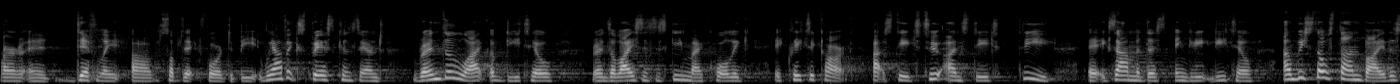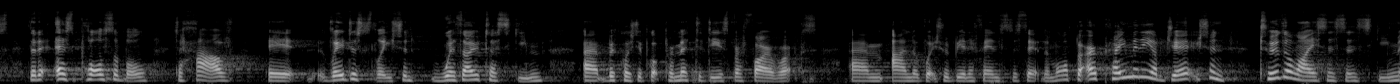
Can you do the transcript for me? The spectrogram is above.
are uh, definitely a uh, subject for debate. We have expressed concerns around the lack of detail around the licensing scheme. My colleague, Eclata uh, Clark, at stage two and stage three, uh, examined this in great detail And we still stand by this, that it is possible to have uh, legislation without a scheme uh, because you've got permitted days for fireworks um, and of which would be an offence to set them off. But our primary objection to the licensing scheme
